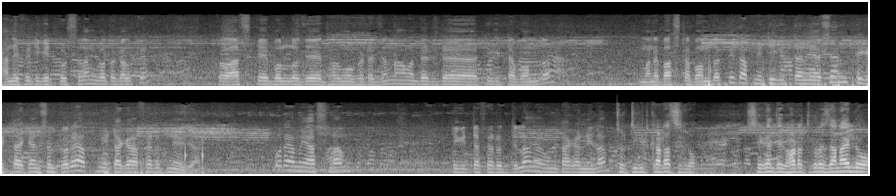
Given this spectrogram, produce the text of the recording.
হানিফি টিকিট করছিলাম গতকালকে। তো আজকে বলল যে ধর্মঘটের জন্য আমাদের টিকিটটা বন্ধ। মানে বাসটা বন্ধ। কি তো আপনি টিকিটটা নিয়ে আসেন। টিকিটটা ক্যান্সেল করে আপনি টাকা ফেরত নিয়ে যান। পরে আমি আসলাম। টিকিটটা ফেরত দিলাম এবং টাকা নিলাম। তো টিকিট কাটা ছিল। সেখান থেকে হঠাৎ করে জানাইলো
